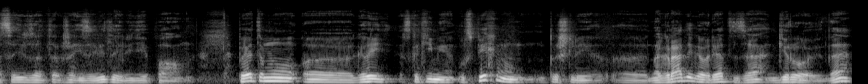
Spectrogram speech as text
Союза, а также Изавита Лидии Павловны. Поэтому э, говорить, с какими успехами пришли, э, награды говорят за героев. Да?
